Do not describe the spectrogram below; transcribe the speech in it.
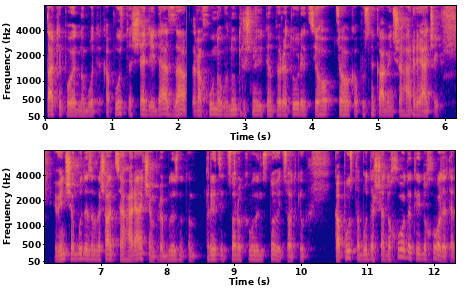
Так і повинно бути. Капуста ще дійде за рахунок внутрішньої температури цього, цього капусняка. Він ще гарячий. Він ще буде залишатися гарячим приблизно там 30-40 хвилин 100%. Капуста буде ще доходити і доходити.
